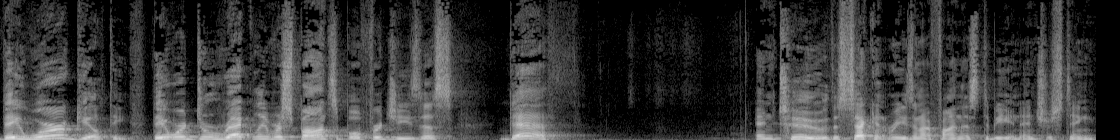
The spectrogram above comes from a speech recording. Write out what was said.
They were guilty. They were directly responsible for Jesus' death. And two, the second reason I find this to be an interesting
